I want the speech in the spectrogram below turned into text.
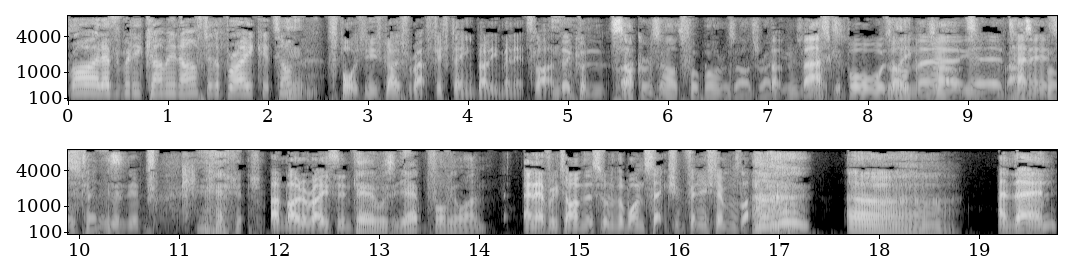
right. Everybody come in after the break. It's on. Yeah. Sports news goes for about 15 bloody minutes. Like they couldn't. Soccer results, football results, rugby results. basketball was on there. results, yeah, tennis, tennis. uh, motor racing. there was, yep, Formula One. and every time the sort of the one section finished, everyone was like, oh. and then,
